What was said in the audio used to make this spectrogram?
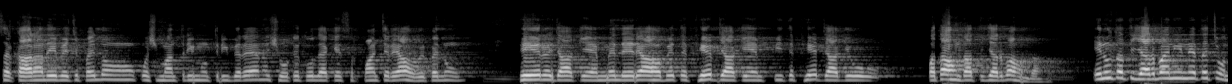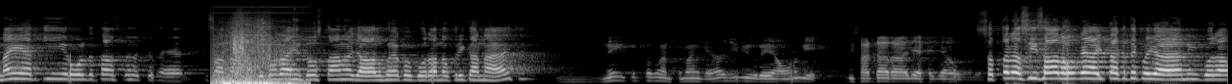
ਸਰਕਾਰਾਂ ਦੇ ਵਿੱਚ ਪਹਿਲੋਂ ਕੁਝ ਮੰਤਰੀ ਮੰਤਰੀ ਵੀ ਰਹੇ ਨੇ ਛੋਟੇ ਤੋਂ ਲੈ ਕੇ ਸਰਪੰਚ ਰਿਹਾ ਹੋਵੇ ਪਹਿਲੋਂ। ਫਿਰ ਜਾ ਕੇ ਐਮਐਲਏ ਰਿਹਾ ਹੋਵੇ ਤੇ ਫਿਰ ਜਾ ਕੇ ਐਮਪੀ ਤੇ ਫਿਰ ਜਾ ਕੇ ਉਹ ਪਤਾ ਹੁੰਦਾ ਤਜਰਬਾ ਹੁੰਦਾ। ਇਹਨੂੰ ਤਾਂ ਤਜਰਬਾ ਨਹੀਂ ਇਹਨੇ ਤਾਂ ਝੋਨਾ ਹੀ ਕੀ ਰੋਲ ਦਿੱਤਾ ਕਿਸਾਨਾਂ ਨੂੰ। ਜਦੋਂ ਦਾ ਹਿੰਦੁਸਤਾਨ ਆਜ਼ਾਦ ਹੋਇਆ ਕੋਈ ਗੋਰਾ ਨੌਕਰੀ ਕਰਨ ਆਇਆ ਇੱਥੇ? ਨਹੀਂ ਕਿ ਭਗਵੰਤ ਮਾਨ ਕਹਿੰਦਾ ਸੀ ਵੀ ਉਰੇ ਆਉਣਗੇ ਵੀ ਸਾਡਾ ਰਾਜ ਇਹੋ ਜਿਹਾ ਹੋਊਗਾ। 70 80 ਸਾਲ ਹੋ ਗਏ ਅੱਜ ਤੱਕ ਤੇ ਕੋਈ ਆਇਆ ਨਹੀਂ ਗੋਰਾ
